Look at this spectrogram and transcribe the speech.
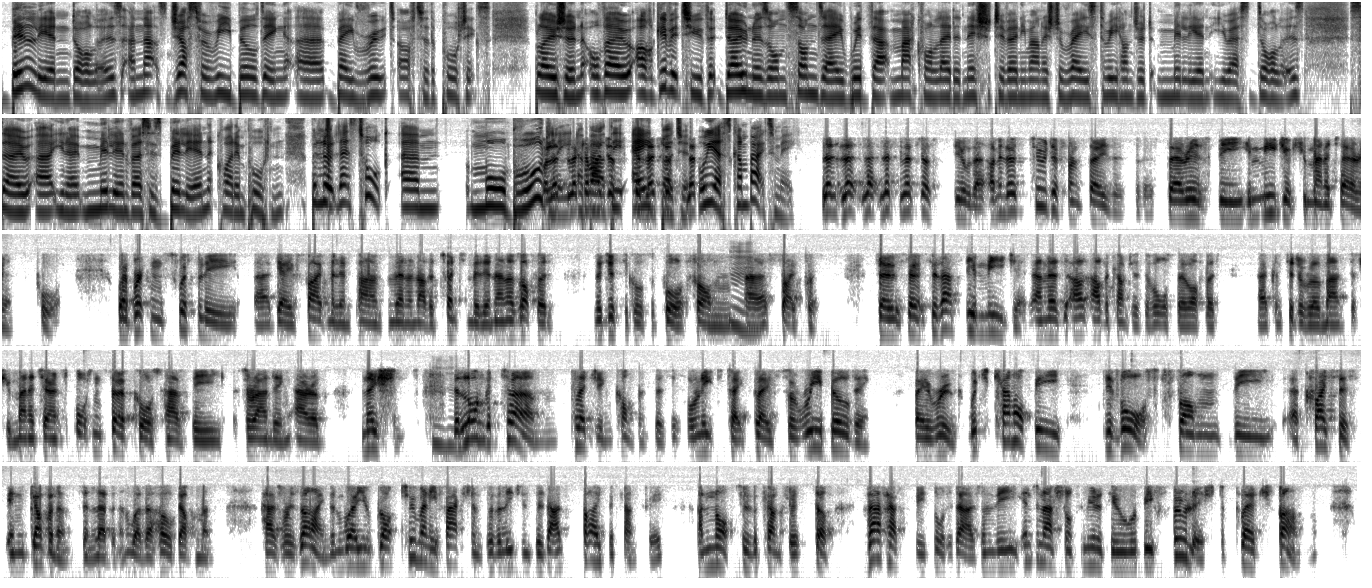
billion, and that's just for rebuilding uh, Beirut after the port explosion. Although I'll give it to you that donors on Sunday with that Macron led initiative only managed to raise 300 million US dollars. So, uh, you know, million versus billion, quite important. But look, let's talk um, more broadly well, let, let, about just, the aid budget. oh, yes, come back to me. Let, let, let, let, let's just deal with that. I mean, there's two different phases to this. There is the immediate humanitarian support. where Britain swiftly uh, gave five million pounds and then another 20 million, and has offered logistical support from mm. Cyprus. So, so, so that's the immediate, and there's other countries have also offered uh, considerable amounts of humanitarian support, and so of course have the surrounding Arab nations. Mm-hmm. The longer term pledging conferences will need to take place for rebuilding Beirut, which cannot be divorced from the uh, crisis in governance in Lebanon, where the whole government has resigned, and where you've got too many factions with allegiances outside the country and not to the country itself. That has to be sorted out, and the international community would be foolish to pledge funds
